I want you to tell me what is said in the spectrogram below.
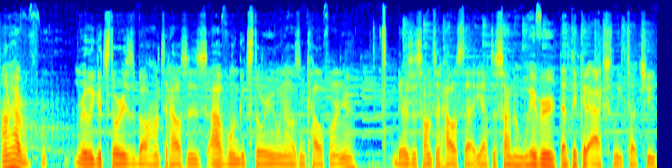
I don't have really good stories about haunted houses. I have one good story when I was in California. There was this haunted house that you have to sign a waiver that they could actually touch you.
